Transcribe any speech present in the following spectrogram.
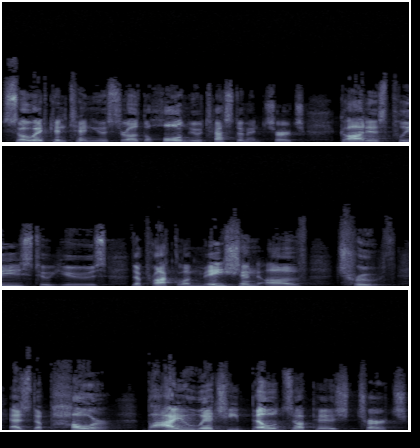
so it continues throughout the whole New Testament church. God is pleased to use the proclamation of truth as the power by which he builds up his church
